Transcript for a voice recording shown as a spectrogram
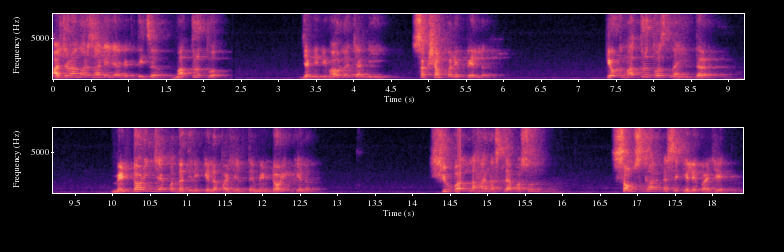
अजरामर झालेल्या व्यक्तीचं मातृत्व ज्यांनी निभावलं ज्यांनी सक्षमपणे पेललं. केवळ मातृत्वच नाही तर मेंटॉरिंग ज्या पद्धतीने केलं पाहिजे ते मेंटॉरिंग केलं. शिवबाल लहान असल्यापासून संस्कार कसे केले पाहिजेत?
